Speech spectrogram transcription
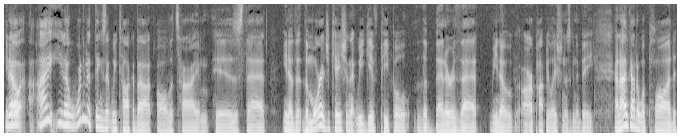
You know, I, you know, one of the things that we talk about all the time is that, you know, the the more education that we give people, the better that you know our population is going to be. And I've got to applaud.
